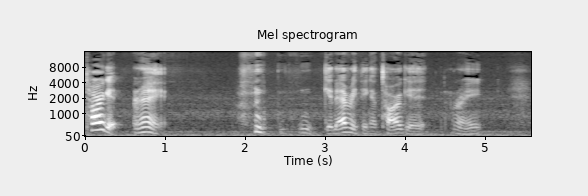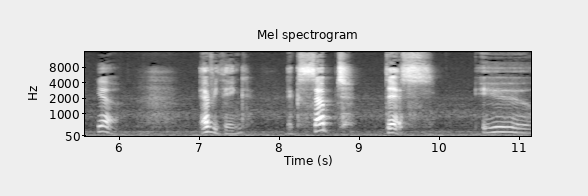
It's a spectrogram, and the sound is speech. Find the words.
Target, right. Get everything at Target, right? Yeah. Everything except this. Ew.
